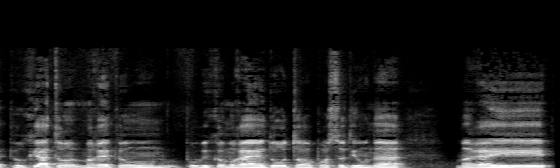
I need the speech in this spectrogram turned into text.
eh, più che altro magari per un pubblico magari adulto al posto di un magari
